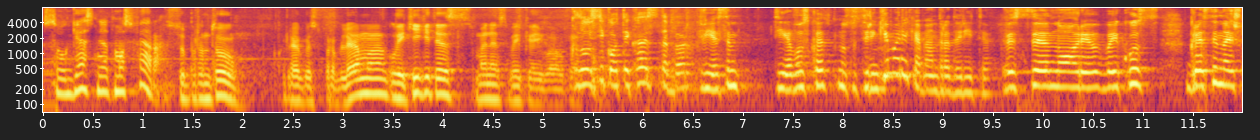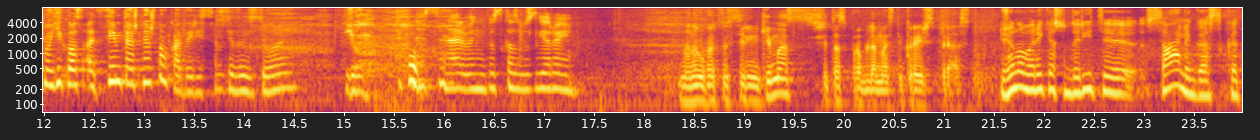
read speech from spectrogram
saugesnę atmosferą. Suprantu, kolegos problemą. Laikykitės, manęs vaikai laukia. Klausyk, o tai kas dabar? Kviesim tėvus, kad nu, susirinkimą reikia bendrą daryti. Visi nori vaikus, grasina iš mokyklos atsimti, aš nežinau, ką darysim. Įsivaizduoju. Jo. Nesinervink, viskas bus gerai. Manau, kad susirinkimas šitas problemas tikrai išspręstų. Žinoma, reikia sudaryti sąlygas, kad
